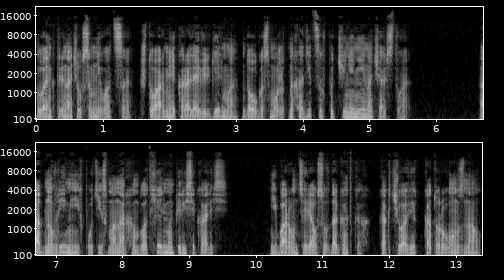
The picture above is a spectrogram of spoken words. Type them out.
Лэнгтри начал сомневаться, что армия короля Вильгельма долго сможет находиться в подчинении начальства. Одно время их пути с монархом Бладхельма пересекались. И барон терялся в догадках, как человек, которого он знал,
